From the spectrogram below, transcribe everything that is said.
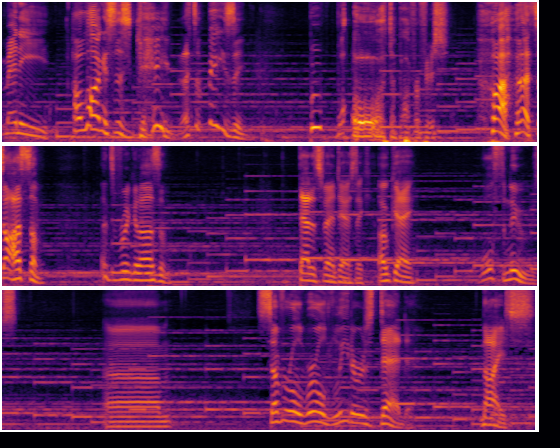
many? How long is this game? That's amazing. Boop. Oh, it's a pufferfish. Ha, that's awesome. That's freaking awesome. That is fantastic. Okay. Wolf News. Um, several world leaders dead. Nice.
